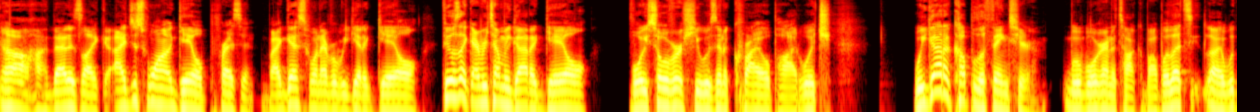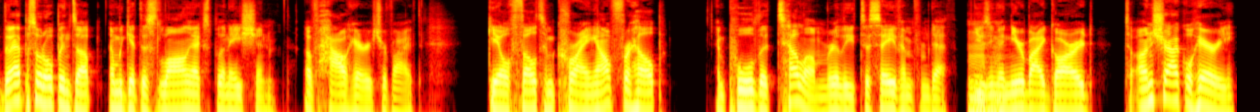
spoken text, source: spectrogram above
Oh, that is like I just want Gaal present. But I guess whenever we get a Gaal, feels like every time we got a Gaal voiceover, she was in a cryopod. Which we got a couple of things here we're, we're going to talk about. But let's uh, the episode opens up and we get this long explanation of how Hari survived. Gaal felt him crying out for help and pulled a Tellem really to save him from death, using a nearby guard to unshackle Hari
